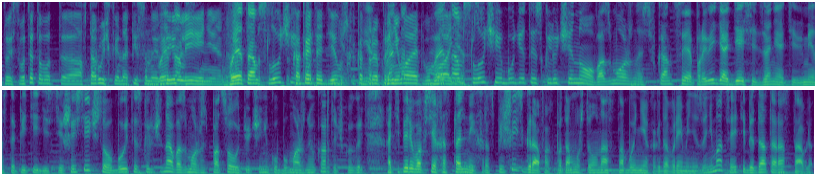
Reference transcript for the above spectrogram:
То есть вот это вот э, авторучкой написанное в заявление. Этом, да? В этом случае... Какая-то девушка, нет, которая нет, принимает этом, бумаги. В этом случае будет исключено возможность в конце, проведя 10 занятий вместо 56 часов, будет исключена возможность подсовывать ученику бумажную карточку и говорить, а теперь во всех остальных распишись в графах, потому что у нас с тобой некогда времени заниматься, я тебе даты расставлю.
